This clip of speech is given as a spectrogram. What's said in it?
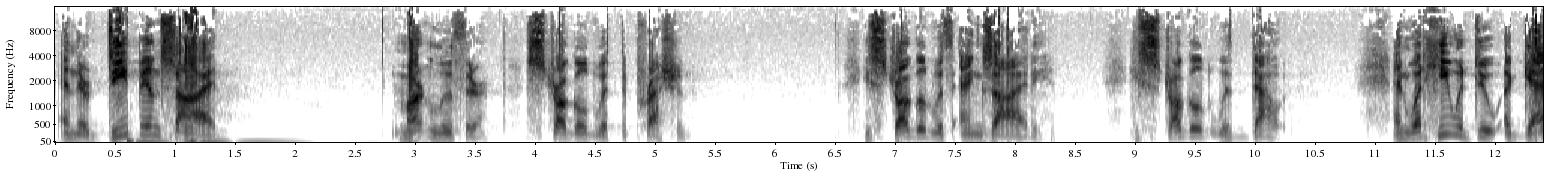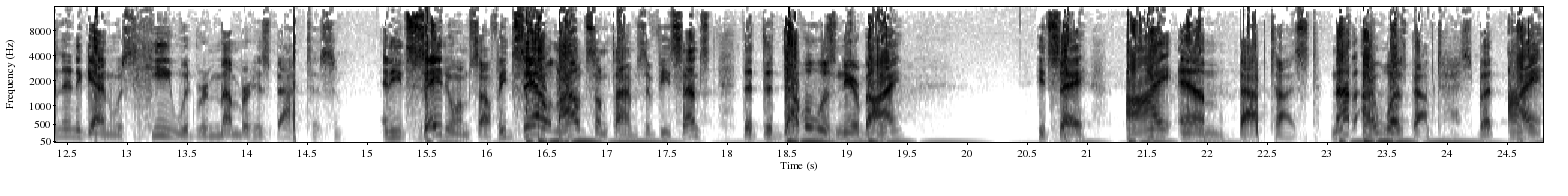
and they're deep inside. Martin Luther struggled with depression. He struggled with anxiety. He struggled with doubt. And what he would do again and again was he would remember his baptism. And he'd say to himself, he'd say out loud sometimes, if he sensed that the devil was nearby, he'd say, I am baptized. Not I was baptized, but I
